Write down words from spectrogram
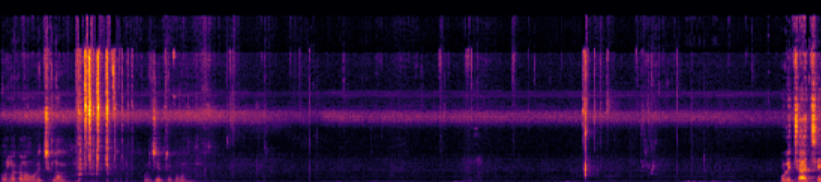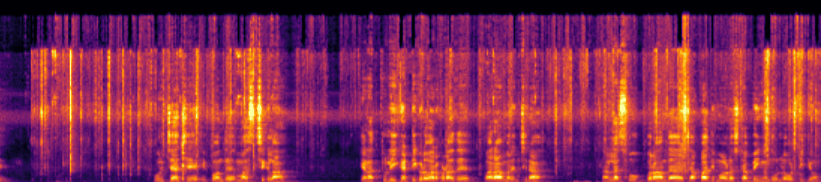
உருளைக்கிழங்கு ஒழிச்சிக்கலாம் ஒழிச்சிட்ருக்குறோம் குளிச்சாச்சு உரிச்சாச்சு. இப்போ வந்து மசிச்சுக்கலாம். ஏன்னா துளி கட்டி கூட வரக்கூடாது. வராமல் இருந்துச்சுன்னா நல்லா சூப்பராக அந்த சப்பாத்தி மாவில் ஸ்டப்பிங் வந்து உள்ளே ஒட்டிக்கும்.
